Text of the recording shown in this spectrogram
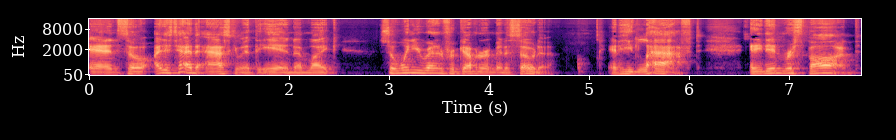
and so I just had to ask him at the end. I'm like, "So when you running for governor of Minnesota?" And he laughed, and he didn't respond.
